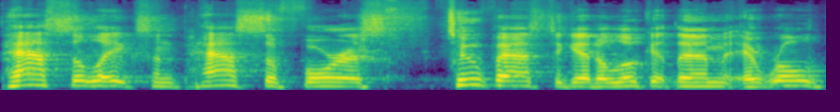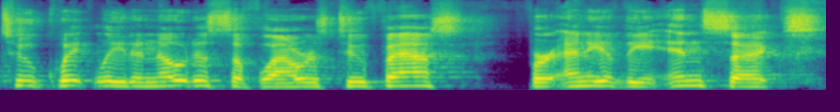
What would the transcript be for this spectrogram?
past the lakes and past the forests, too fast to get a look at them. It rolled too quickly to notice the flowers, too fast for any of the insects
